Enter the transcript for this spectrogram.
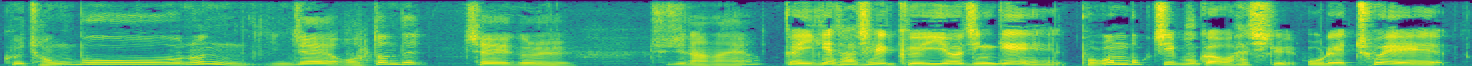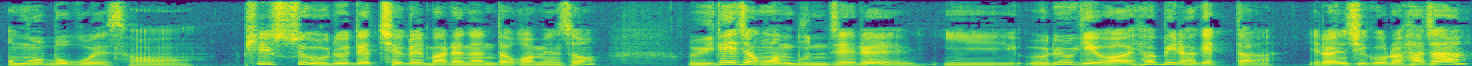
그 정부는 이제 어떤 대책을 추진하나요? 그러니까 이게 사실 그 이어진 게 보건복지부가 사실 올해 초에 업무 보고에서 필수 의료 대책을 마련한다고 하면서 의대 정원 문제를 이 의료계와 협의를 하겠다 이런 식으로 하자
